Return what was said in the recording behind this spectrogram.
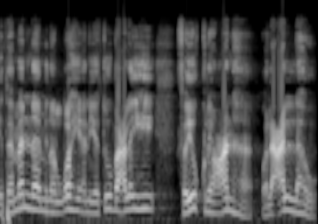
يتمنى من الله أن يتوب عليه فيقلع عنها ولعله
